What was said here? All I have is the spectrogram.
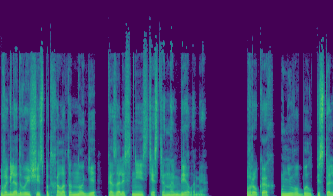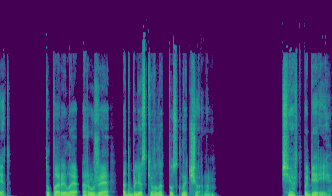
выглядывающие из-под халата ноги казались неестественно белыми. В руках у него был пистолет. Тупорылое оружие — отблескивала тускло-черным. «Черт побери!»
